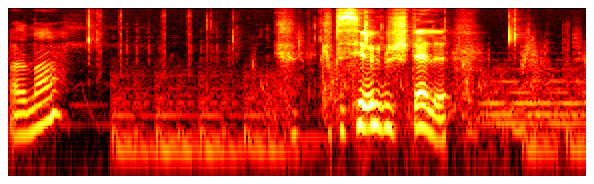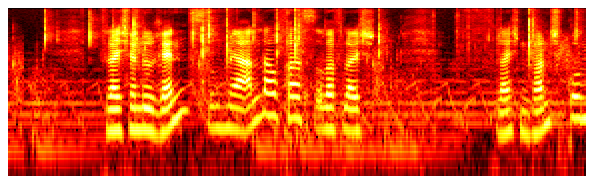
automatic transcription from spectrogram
Warte mal. Gibt es hier irgendeine Stelle? Vielleicht wenn du rennst und mehr Anlauf hast oder vielleicht vielleicht ein Wandsprung?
